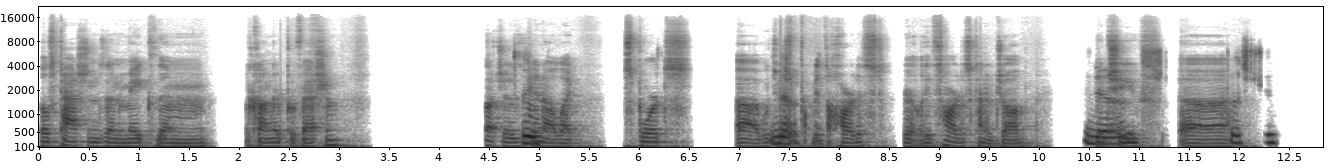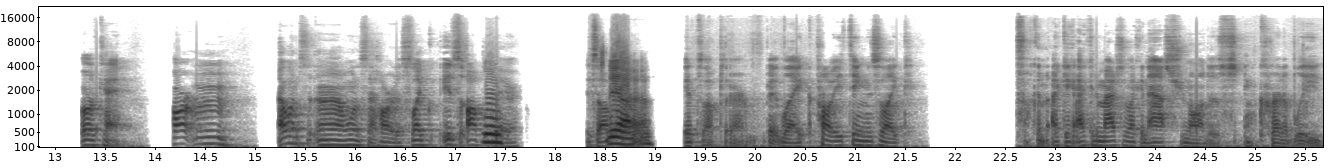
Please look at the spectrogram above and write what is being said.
those passions and make them become your profession, such as you Mm. know like sports, uh, which No. is probably the hardest. Really, it's the hardest kind of job to yeah, achieve. Uh, that's true. Okay. Hard, mm, I wouldn't. Uh, I wouldn't say hardest. Like it's up Mm. there. It's up. There. Yeah, It's up there. But like probably things like, fucking. I can. I can imagine like an astronaut is incredibly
